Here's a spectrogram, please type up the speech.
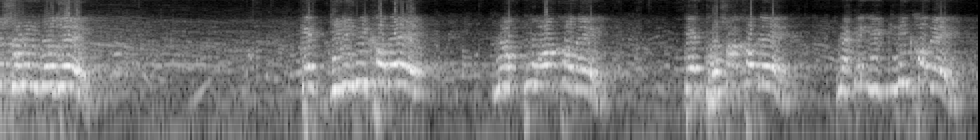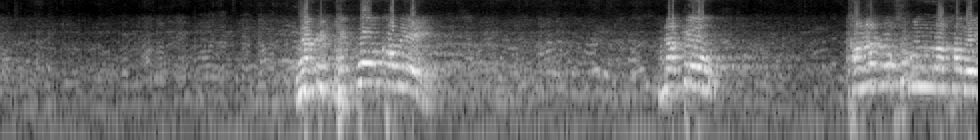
নিজের শরীর বোঝে। কে জিলিপি খাবে, না পোয়া খাবে, কে ধোসা খাবে, নাকি ইডলি খাবে, নাকি ঠেকুয়া খাবে না কেউ ছানার রসগোল্লা খাবে,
